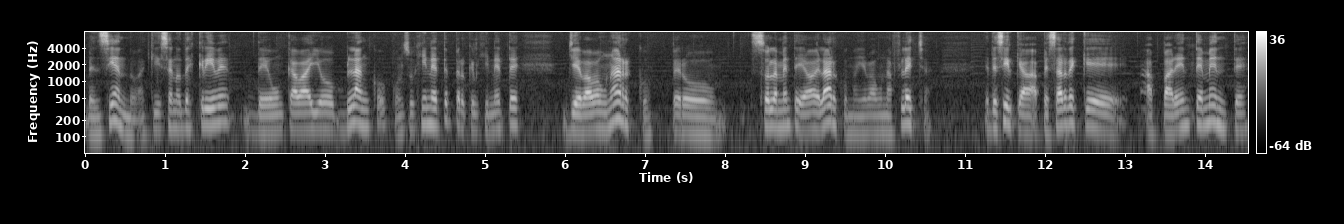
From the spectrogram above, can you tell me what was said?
venciendo. Aquí se nos describe de un caballo blanco con su jinete, pero que el jinete llevaba un arco, pero solamente llevaba el arco, no llevaba una flecha. Es decir, que a pesar de que aparentemente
